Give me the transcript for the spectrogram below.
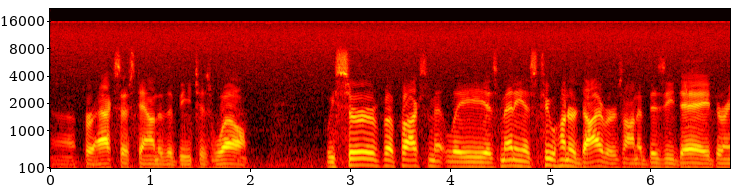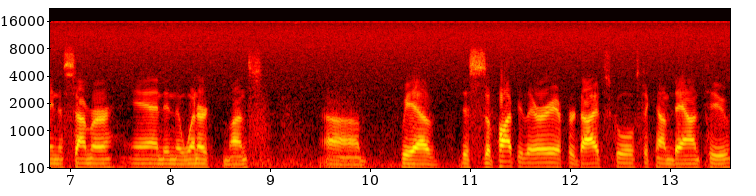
uh, for access down to the beach as well. We serve approximately as many as 200 divers on a busy day during the summer and in the winter months. Um, we have, this is a popular area for dive schools to come down to.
